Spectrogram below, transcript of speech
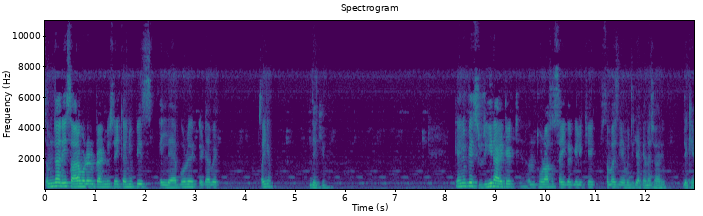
समझा नहीं सारा what are trying to say can you please elaborate it a bit सही है देखिए Can you please re it थोड़ा सा सही करके लिखिए। समझ गए मुझे क्या कहना चाह रही देखिए।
